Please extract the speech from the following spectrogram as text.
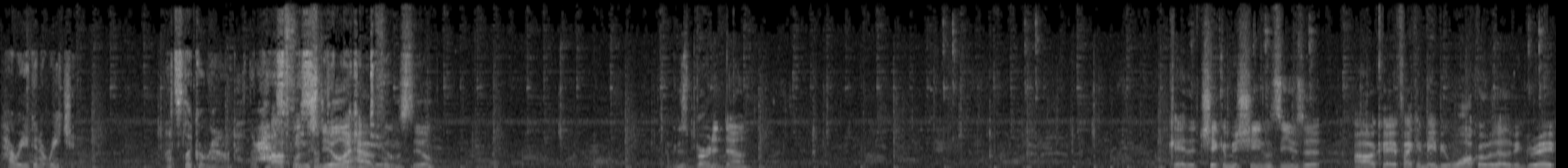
How are you gonna reach it? Let's look around. There has Uh, to be flint and something steel. we I have do. flint and steel. I can just burn it down. Okay, the chicken machine. Let's use it. Uh, Okay, if I can maybe walk over there, that'd be great.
